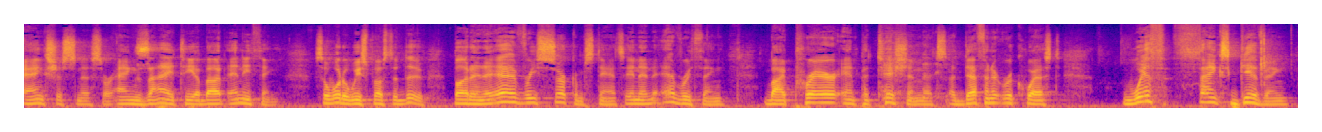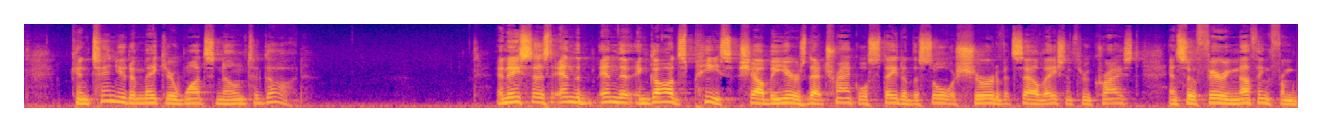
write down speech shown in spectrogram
anxiousness or anxiety about anything. So, what are we supposed to do? But in every circumstance and in everything, by prayer and petition, that's a definite request, with thanksgiving, continue to make your wants known to God. And then he says, and, the, and, the, and God's peace shall be yours, that tranquil state of the soul, assured of its salvation through Christ, and so fearing nothing from,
